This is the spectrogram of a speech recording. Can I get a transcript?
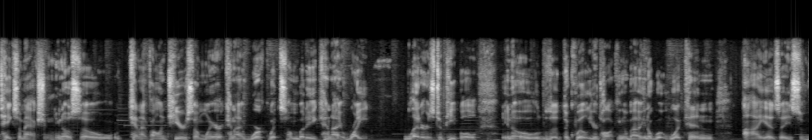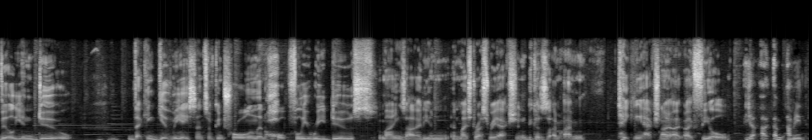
take some action, you know, so can I volunteer somewhere? Can I work with somebody? Can I write letters to people? You know, the, the quilt you're talking about, you know, what, what can I as a civilian do that can give me a sense of control and then hopefully reduce my anxiety and, and my stress reaction because I'm, I'm taking action. I, I, feel. Yeah, I, I, mean,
